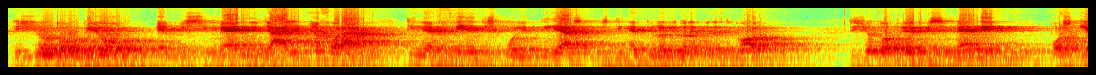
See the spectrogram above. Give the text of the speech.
Στοιχείο το οποίο επισημαίνει για άλλη μια φορά την ευθύνη της πολιτείας στην επιλογή των εκπαιδευτικών. Στοιχείο το οποίο επισημαίνει πως η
